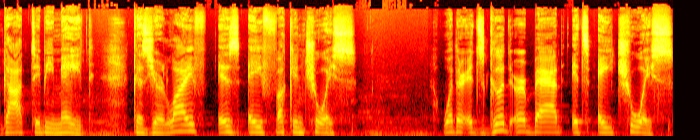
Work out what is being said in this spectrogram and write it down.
got to be made. Because your life is a fucking choice. Whether it's good or bad, it's a choice.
